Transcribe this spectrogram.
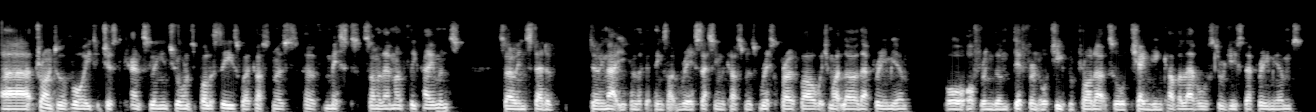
uh, trying to avoid just cancelling insurance policies where customers have missed some of their monthly payments. So instead of doing that, you can look at things like reassessing the customer's risk profile, which might lower their premium, or offering them different or cheaper products, or changing cover levels to reduce their premiums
